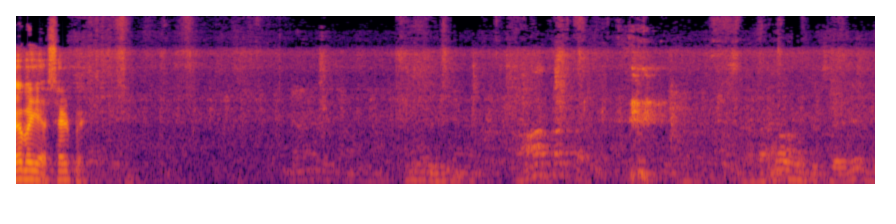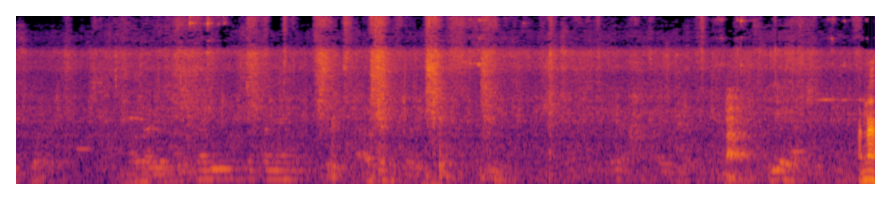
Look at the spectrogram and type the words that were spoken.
ए भैया साइड पे అన్నా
